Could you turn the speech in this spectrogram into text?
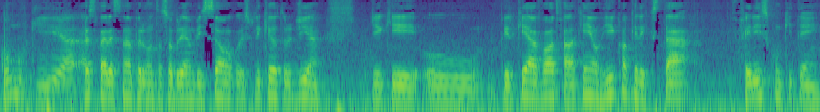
Como que a... esclarecendo uma pergunta sobre ambição, eu expliquei outro dia de que o porque a volta fala quem é o rico, aquele que está feliz com o que tem.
